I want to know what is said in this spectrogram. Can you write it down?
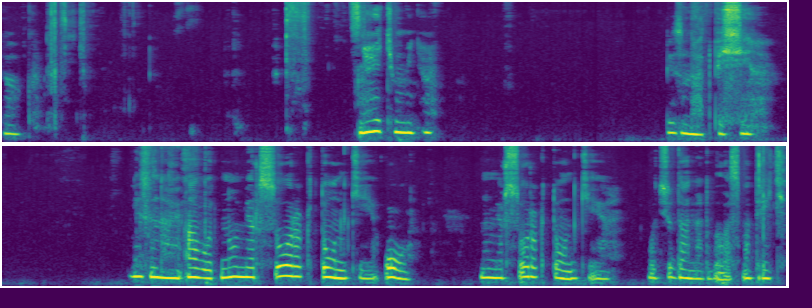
Так. Эти у меня без надписи. Не знаю. А вот номер 40 тонкие. О, номер 40 тонкие. Вот сюда надо было смотреть.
